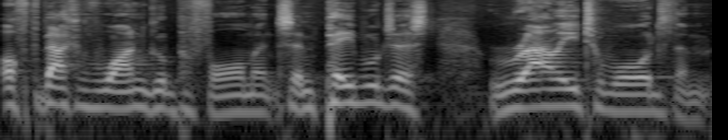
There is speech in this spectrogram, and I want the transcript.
off the back of one good performance, and people just rally towards them.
